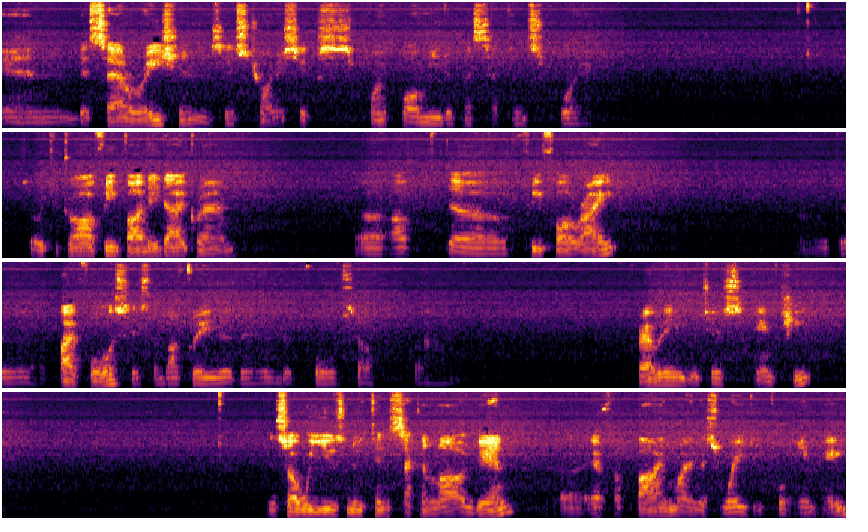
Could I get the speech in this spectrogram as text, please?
and the acceleration is 26.4 meter per second square. So to draw a free body diagram uh, of the free fall right, uh, the applied force is about greater than the force of um, gravity, which is mg. And so we use Newton's second law again, uh, F applied minus weight equal ma.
